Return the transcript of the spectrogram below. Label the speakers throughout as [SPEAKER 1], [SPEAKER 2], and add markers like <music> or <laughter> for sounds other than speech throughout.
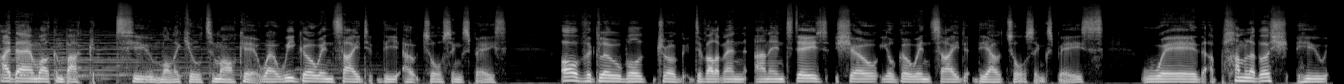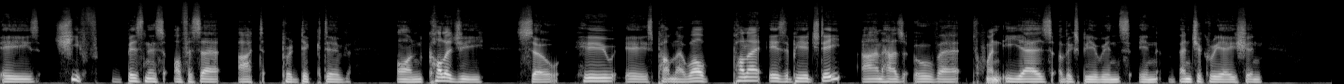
[SPEAKER 1] Hi there, and welcome back to Molecule to Market, where we go inside the outsourcing space of the global drug development. And in today's show, you'll go inside the outsourcing space with Pamela Bush, who is Chief Business Officer at Predictive Oncology. So, who is Pamela? Well, Pamela is a PhD and has over 20 years of experience in venture creation,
